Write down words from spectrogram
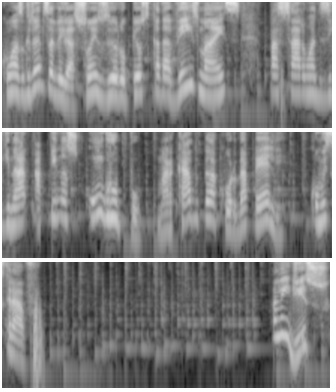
Com as grandes navegações, os europeus cada vez mais passaram a designar apenas um grupo, marcado pela cor da pele, como escravo. Além disso,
